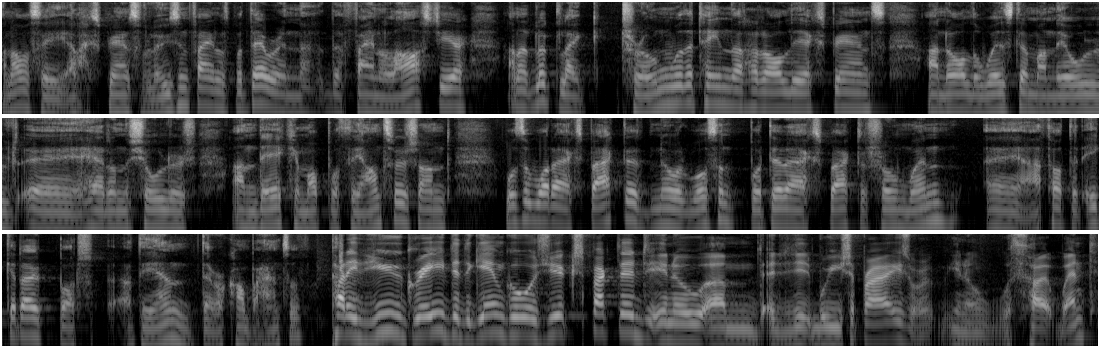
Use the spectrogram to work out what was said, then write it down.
and obviously an experience of losing finals, but they were in the, the final last year, and it looked like Tyrone were the team that had all the experience and all the wisdom and the old uh, head on the shoulders, and they came up with the answers. And was it what I expected? No, it wasn't. But did I expect a Tyrone win? Uh, I thought they'd eke it out, but at the end they were comprehensive. Paddy, do you agree? Did the game go as you expected? You know, um, were you surprised, or you know, with how it went?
